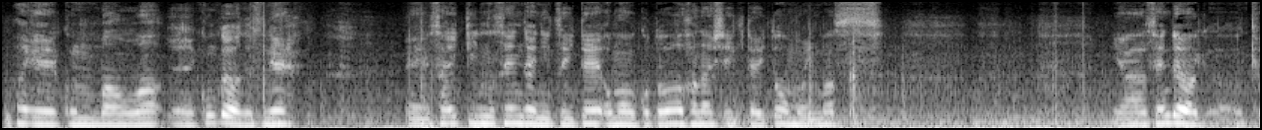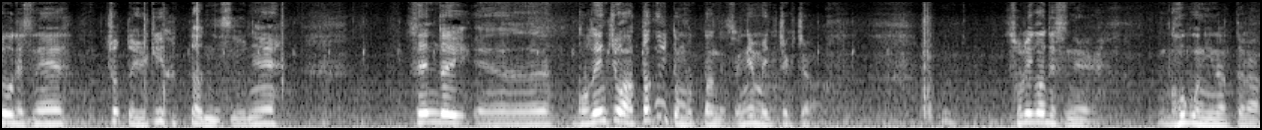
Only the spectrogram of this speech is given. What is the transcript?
はい、えーこんばんは、えー今回はですね、えー最近の仙台について思うことを話していきたいと思います。いや仙台は今日ですねちょっと雪降ったんですよね。仙台、えー午前中は暖かいと思ったんですよねめっちゃくちゃ。それがですね午後になったら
